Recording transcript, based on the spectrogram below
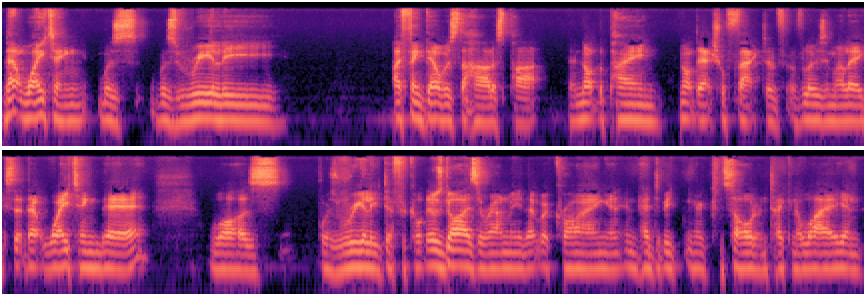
that waiting was was really I think that was the hardest part, and not the pain, not the actual fact of, of losing my legs. That that waiting there was was really difficult. There was guys around me that were crying and, and had to be you know consoled and taken away, and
